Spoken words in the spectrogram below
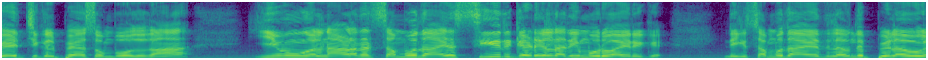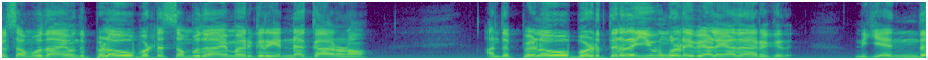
பேச்சுக்கள் பேசும்போது தான் இவங்களால தான் சமுதாய சீர்கேடுகள் அதிகம் உருவாயிருக்கு. இன்றைக்கி சமுதாயத்தில் வந்து பிளவுகள் சமுதாயம் வந்து பிளவுபட்ட சமுதாயமாக இருக்கிறது என்ன காரணம்? அந்த பிளவுபடுத்துறது இவங்களுடைய வேலையாக தான் இருக்குது. இன்னைக்கு எந்த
